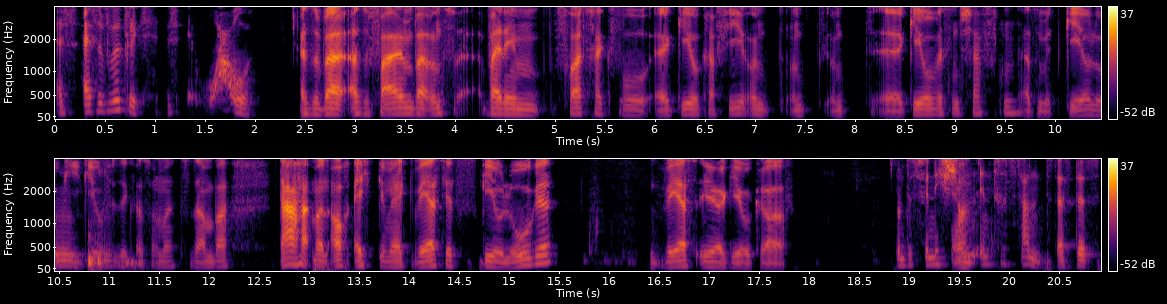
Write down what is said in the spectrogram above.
Es, also wirklich, es, wow. Also bei, also vor allem bei uns bei dem Vortrag, wo äh, Geografie und, und, und äh, Geowissenschaften, also mit Geologie, Mhm. Geophysik, was auch immer, zusammen war, da hat man auch echt gemerkt, wer ist jetzt Geologe und wer ist eher Geograf. Und das finde ich schon Und- interessant, dass das,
